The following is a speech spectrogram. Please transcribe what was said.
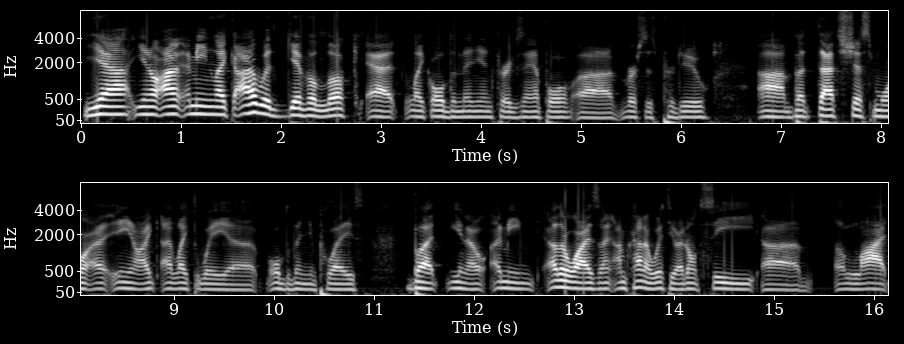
Yeah, you know, I, I mean, like I would give a look at like Old Dominion, for example, uh, versus Purdue, um, but that's just more. You know, I, I like the way uh, Old Dominion plays, but you know, I mean, otherwise, I, am kind of with you. I don't see uh, a lot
